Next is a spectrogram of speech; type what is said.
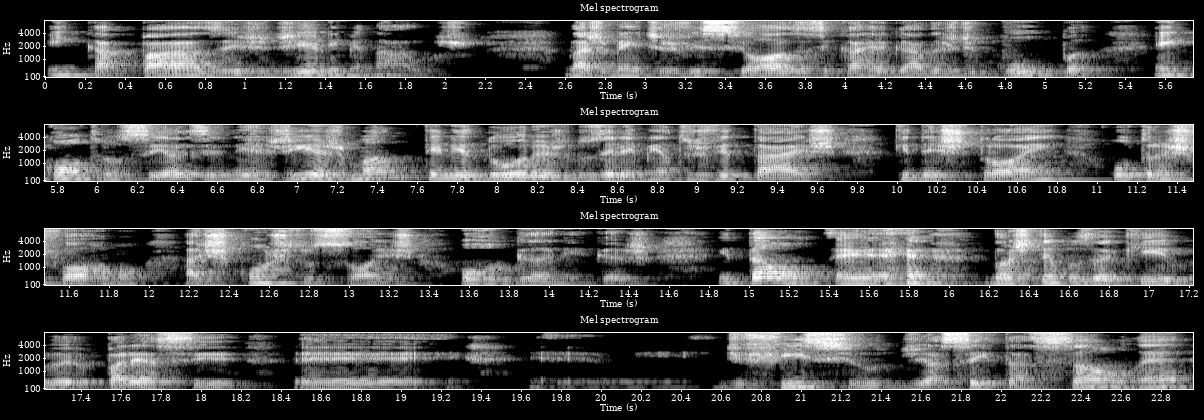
incapazes de eliminá-los. Nas mentes viciosas e carregadas de culpa encontram-se as energias mantenedoras dos elementos vitais que destroem ou transformam as construções orgânicas. Então, é, nós temos aqui, é, parece é, é, difícil de aceitação, né,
